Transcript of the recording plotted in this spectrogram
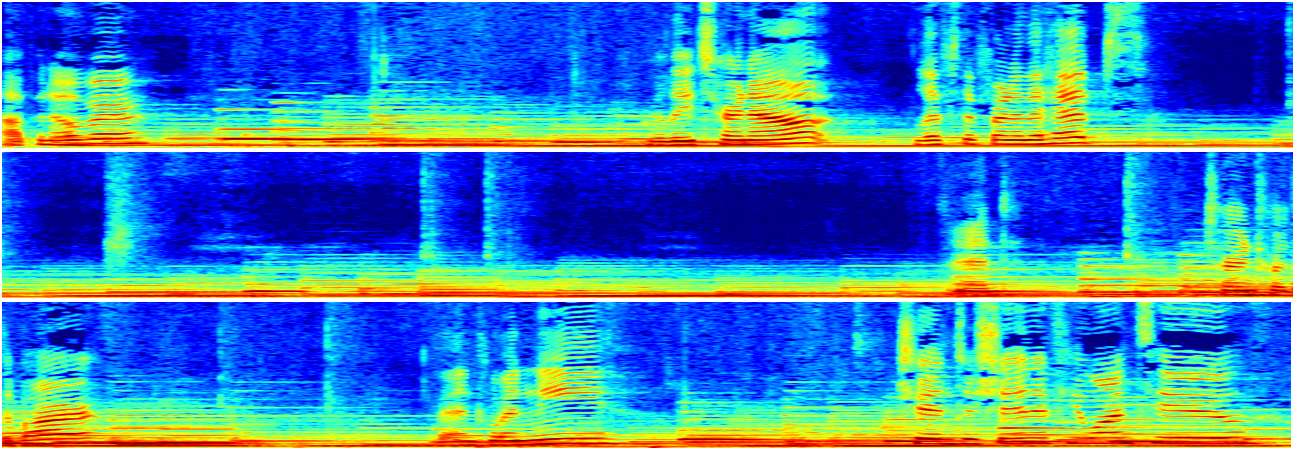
Up and over. Really turn out. Lift the front of the hips. And turn toward the bar. Bend one knee. Chin to shin if you want to.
